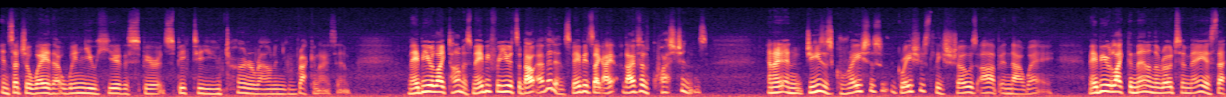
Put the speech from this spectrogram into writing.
in such a way that when you hear the Spirit speak to you, you turn around and you recognize Him. Maybe you're like Thomas. Maybe for you it's about evidence. Maybe it's like I, I have questions. And, I, and Jesus gracious, graciously shows up in that way. Maybe you're like the men on the road to Emmaus that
